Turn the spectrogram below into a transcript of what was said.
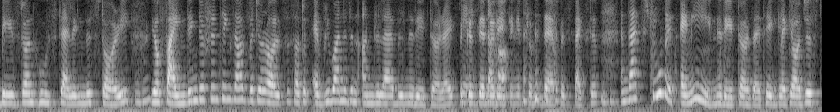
based on who's telling the story, Mm-hmm. you're finding different things out, but you're also sort of everyone is an unreliable narrator, right? Because Yes, they're uh-huh. narrating it from their perspective, Mm-hmm. and that's true with any narrators. I think like you're just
